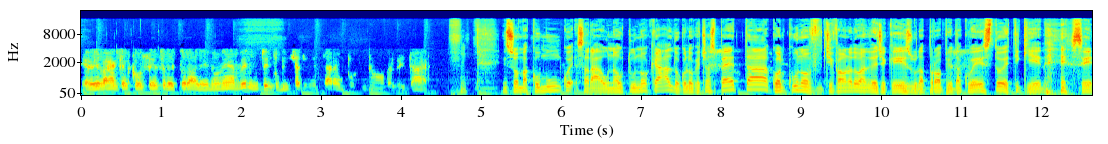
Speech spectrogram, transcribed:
e aveva anche il consenso elettorale e non è avvenuto, incomincia a diventare un pochino velleitario. Insomma, comunque sarà un autunno caldo, quello che ci aspetta. Qualcuno ci fa una domanda invece che esula proprio da questo e ti chiede se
